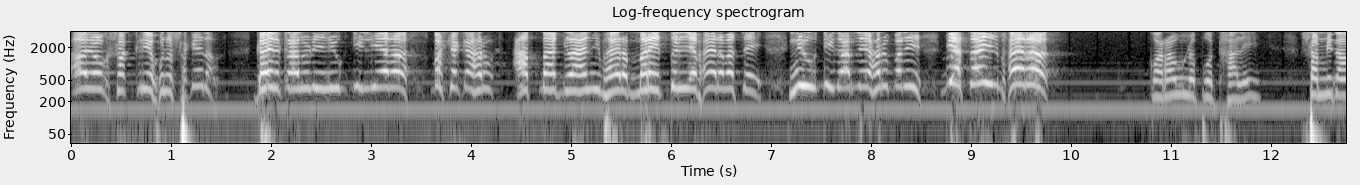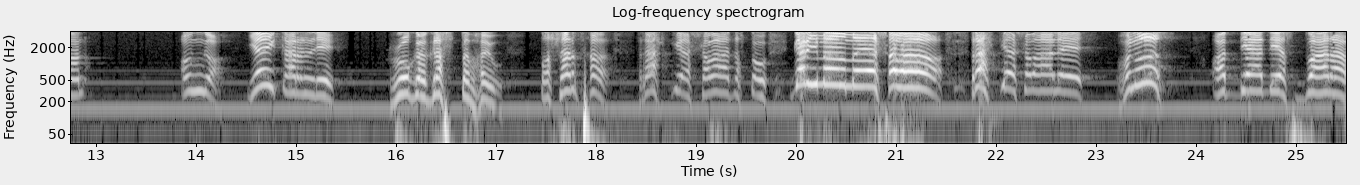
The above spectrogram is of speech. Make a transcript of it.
आयोग सक्रिय हुन सकेन। गैर कानुनी नियुक्ति लिएर बसेकाहरू आत्माग्लानी भएर मरे तुल्य भएर बसे। नियुक्ति गर्नेहरू पनि बेचैन भएर कराउन पो थाले। संविधान अङ्ग यही कारणले रोगग्रस्त भयो। तसर्थ राष्ट्रिय सभा जस्तो गरिमामय सभा राष्ट्रिय सभाले भन्नुहोस् अध्यादेशद्वारा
